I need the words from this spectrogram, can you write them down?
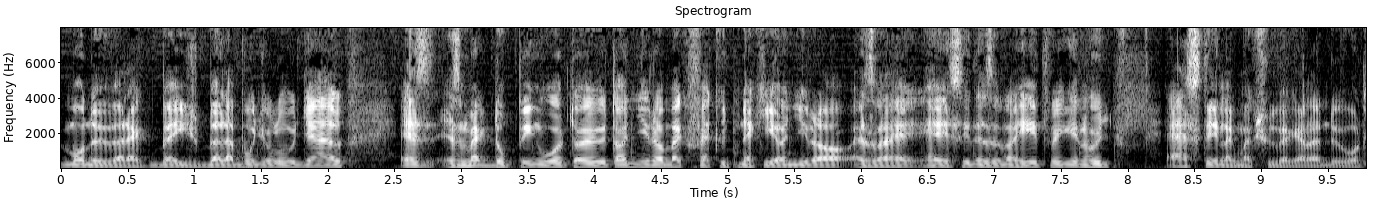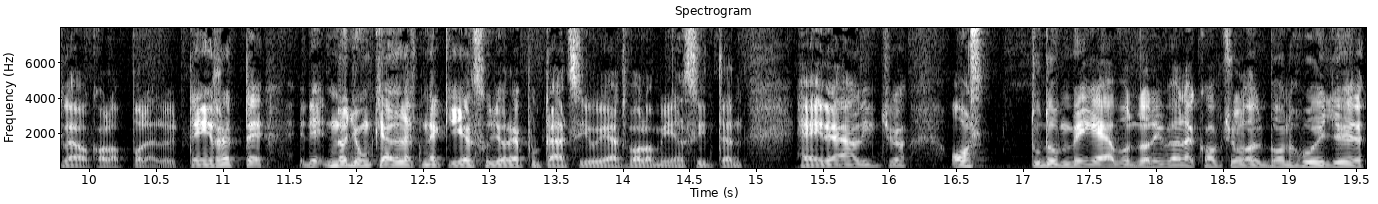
manőverekbe is belebogyolódjál. Ez, ez megdoppingolta őt annyira, megfeküdt neki annyira ez a helyszín ezen a hétvégén, hogy ez tényleg megsüvegelendő volt le a kalappal előtte. Én rette, nagyon kellett neki ez, hogy a reputációját valamilyen szinten helyreállítsa. Azt tudom még elmondani vele kapcsolatban, hogy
